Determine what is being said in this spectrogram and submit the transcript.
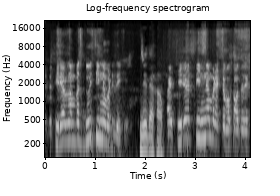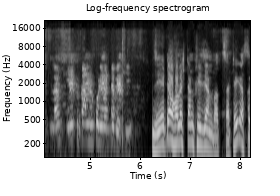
এটা সিরিয়াল নাম্বার দুই তিন নাম্বারটি দেখি। জি দেখাও। ভাই সিরিয়াল তিন নাম্বার একটা বক্তা মতো দেখছিলাম। এর একটু কালার পরিমাণটা বেশি। জি এটা হলস্টান ফ্রিজিয়ান বাচ্চা ঠিক আছে?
